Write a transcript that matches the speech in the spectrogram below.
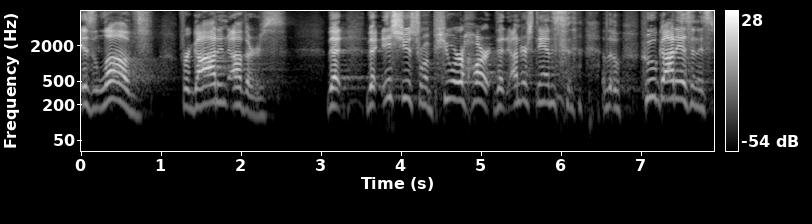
is love for God and others, that, that issues from a pure heart that understands who God is and is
